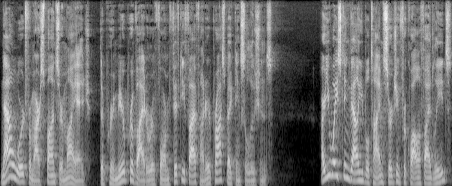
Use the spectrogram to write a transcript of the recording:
Now, a word from our sponsor, MyEdge, the premier provider of Form 5500 prospecting solutions. Are you wasting valuable time searching for qualified leads?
